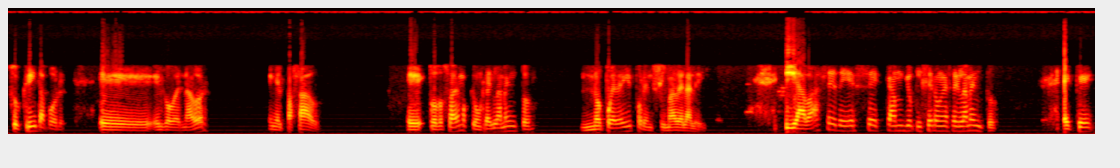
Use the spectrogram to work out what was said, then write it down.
suscrita por eh, el gobernador en el pasado. Eh, todos sabemos que un reglamento no puede ir por encima de la ley. Y a base de ese cambio que hicieron en el reglamento, es que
